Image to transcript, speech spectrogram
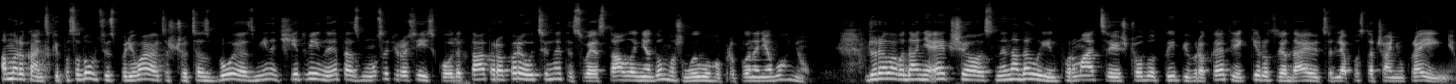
Американські посадовці сподіваються, що ця зброя змінить хід війни та змусить російського диктатора переоцінити своє ставлення до можливого припинення вогню. Джерела видання Axios не надали інформації щодо типів ракет, які розглядаються для постачань Україні.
